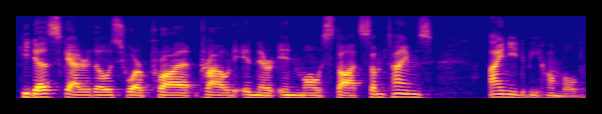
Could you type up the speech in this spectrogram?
he does scatter those who are pr- proud in their inmost thoughts. Sometimes I need to be humbled.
